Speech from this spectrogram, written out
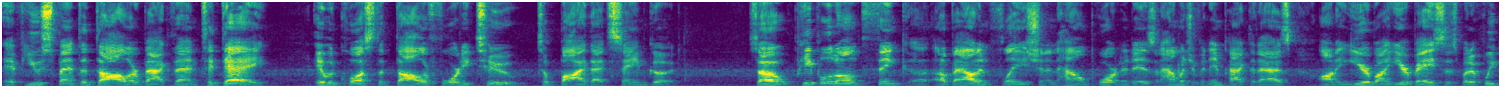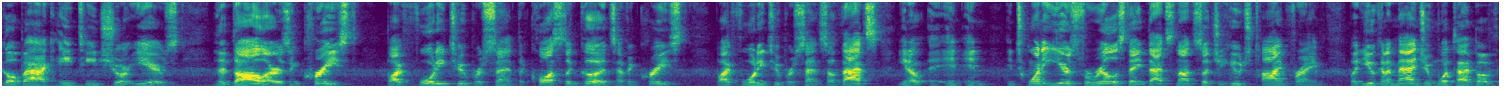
if you spent a dollar back then, today, it would cost a dollar forty-two to buy that same good. So people don't think uh, about inflation and how important it is and how much of an impact it has on a year by year basis. But if we go back 18 short years, the dollar has increased by 42%. The cost of goods have increased by 42%. So that's, you know, in, in, in 20 years for real estate, that's not such a huge time frame. But you can imagine what type of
